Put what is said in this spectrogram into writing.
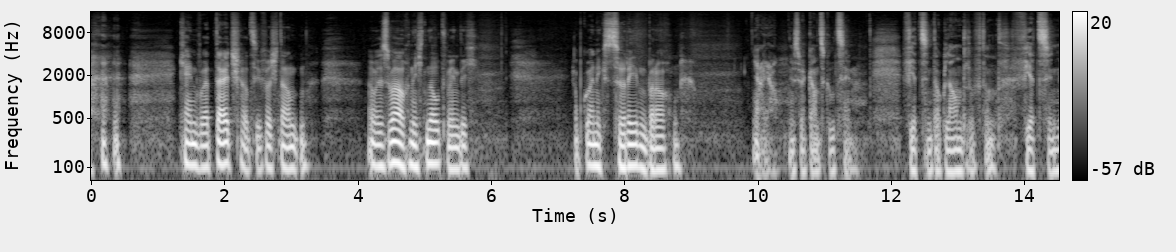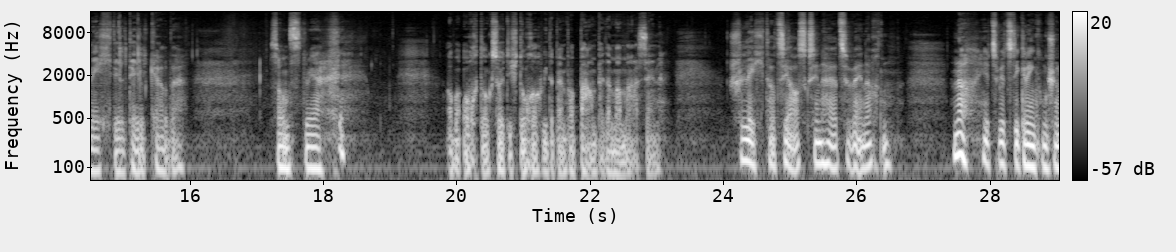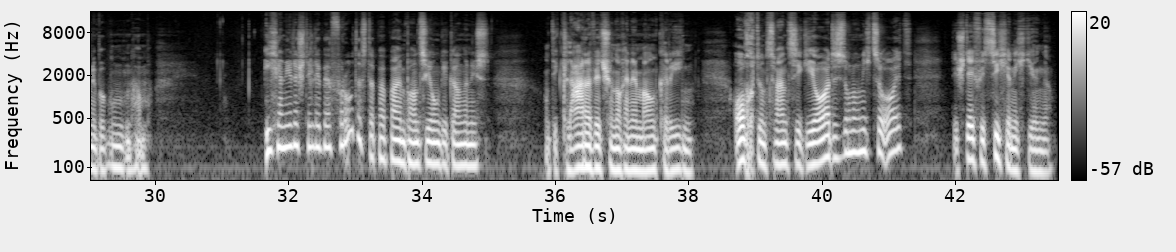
Kein Wort Deutsch hat sie verstanden. Aber es war auch nicht notwendig. Ich hab gar nichts zu reden brauchen. Ja, ja, es wird ganz gut sein. 14 Tage Landluft und 14 Nächte Etelka oder sonst wer. aber acht Tage sollte ich doch auch wieder beim Papa und bei der Mama sein. Schlecht hat sie ausgesehen heuer zu Weihnachten. Na, jetzt wird's die Kränkung schon überwunden haben. Ich an ihrer Stelle wäre froh, dass der Papa in Pension gegangen ist. Und die Clara wird schon noch einen Mann kriegen. 28 Jahre, das ist doch noch nicht so alt. Die Steffi ist sicher nicht jünger.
